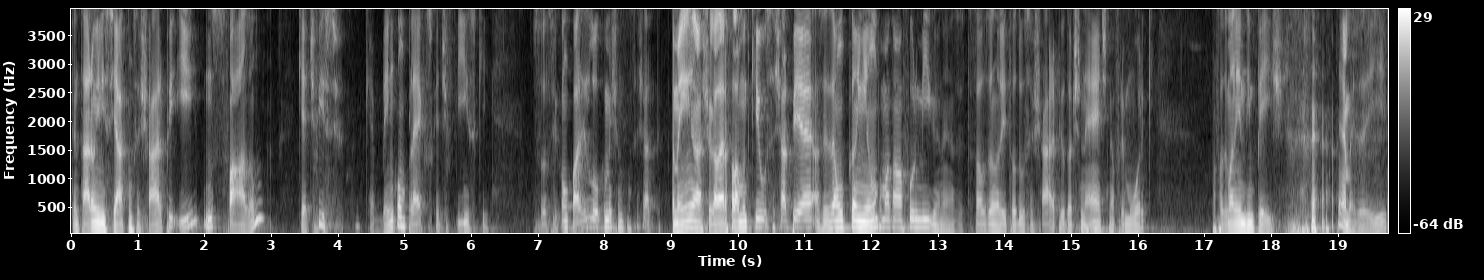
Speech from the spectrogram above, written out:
tentaram iniciar com C Sharp e nos falam que é difícil, que é bem complexo, que é difícil, que as pessoas ficam quase loucas mexendo com C Sharp. Também acho que a galera fala muito que o C Sharp é, às vezes, é um canhão para matar uma formiga, né? Às vezes tu tá usando ali todo o C Sharp, o .NET, né, o framework, para fazer uma landing page. é, mas aí...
